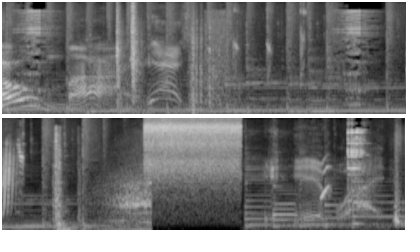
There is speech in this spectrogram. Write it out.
Oh my! Yes! yeah, boy.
